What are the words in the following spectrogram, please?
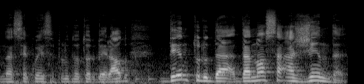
na sequência para o doutor Beraldo, dentro da, da nossa agenda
